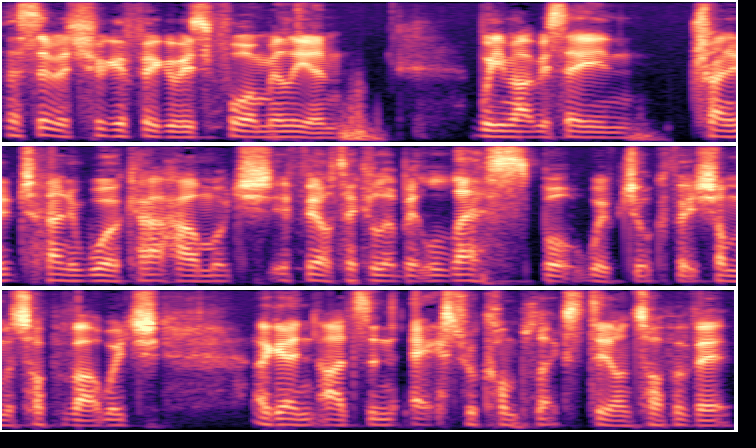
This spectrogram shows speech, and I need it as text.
let's say the trigger figure is 4 million. We might be saying trying to trying to work out how much if they'll take a little bit less but with Jutkiewicz on the top of that which again adds an extra complexity on top of it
